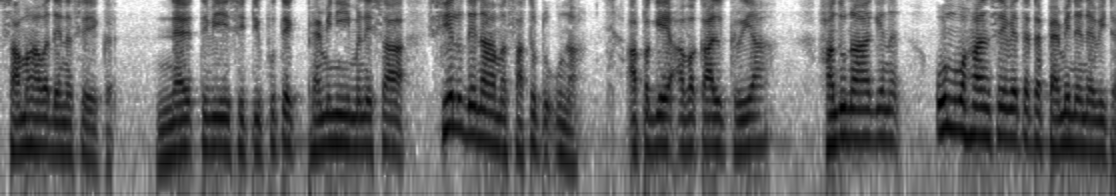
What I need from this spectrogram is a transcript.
සමාව දෙනසේක. නැතිවී සිටි පුතෙක් පැමිණීම නිසා සියලු දෙනාම සතුටු වුණා. අපගේ අවකල් ක්‍රියා හඳුනාගෙන උන්වහන්සේ වෙතට පැමිණෙන විට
